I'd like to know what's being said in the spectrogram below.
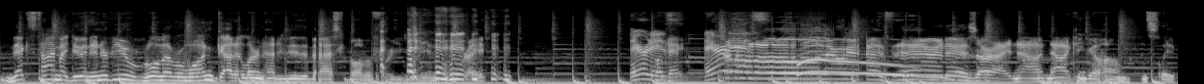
Next time I do an interview, rule number one, got to learn how to do the basketball before you do the interview, right? There it is. Okay. There it is. Oh, there it is. There it is. All right, now now I can go home and sleep.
